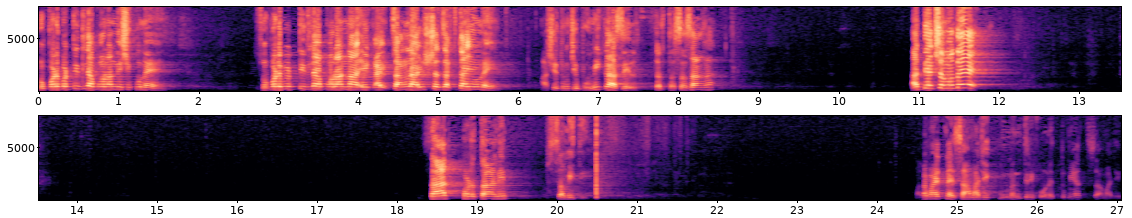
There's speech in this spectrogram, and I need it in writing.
झोपडपट्टीतल्या पोरांनी शिकू नये. झोपडपट्टीतल्या पोरांना एक चांगलं आयुष्य जगता येऊ नये. अशी तुमची भूमिका असेल तर तसं सांगा. अध्यक्ष महोदय! जात पडताळणी समिती. मला माहीत नाही सामाजिक मंत्री कोण आहेत? तुम्ही सामाजिक.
